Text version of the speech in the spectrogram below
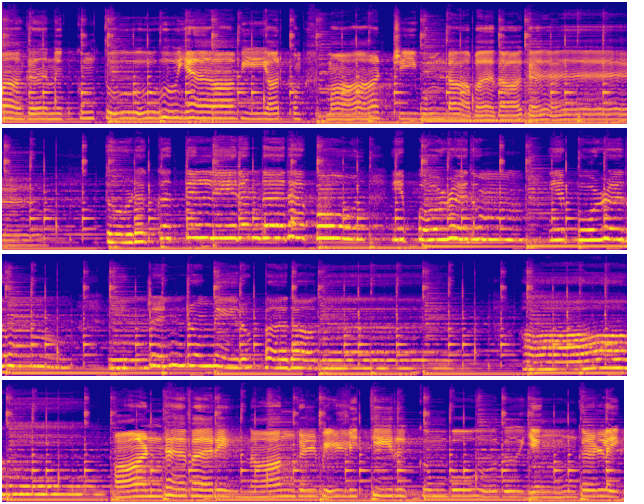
மகனுக்கும் தூய ஆவியார்க்கும் மாட்சி உண்டாவதாக. தொடக்கத்தில் இருந்தது போல் இப்பொழுதும் எப்பொழுதும் என்றென்றும் இருப்பதாக. ஆண்டவரே நாங்கள் விழித்திருக்கும் போது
